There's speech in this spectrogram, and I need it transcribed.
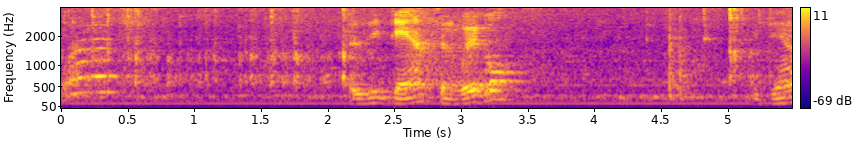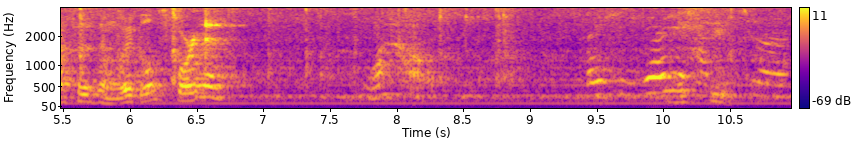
What? Does he dance and wiggle? He dances and wiggles for you? Wow. But he doesn't have see. to turn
